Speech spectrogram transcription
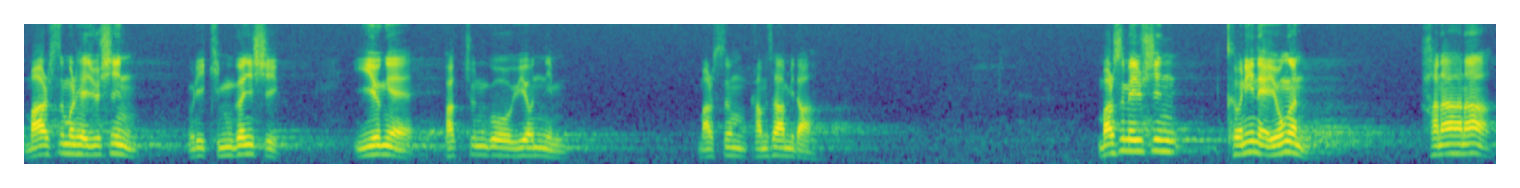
말씀을 해주신 우리 김건식, 이영애, 박준구 위원님 말씀 감사합니다. 말씀해 주신 건의 내용은 하나하나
